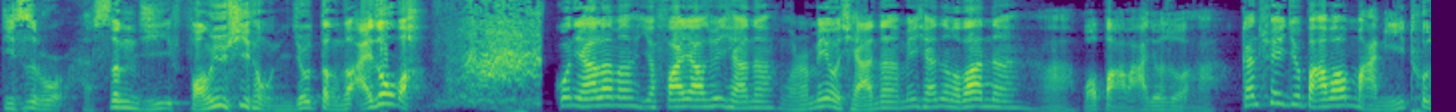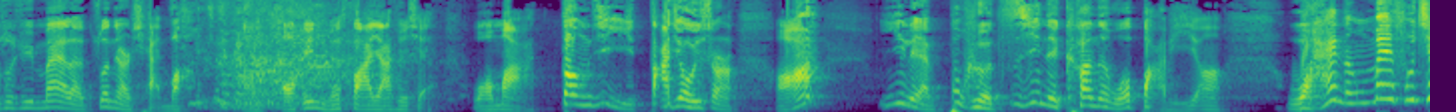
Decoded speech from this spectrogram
第四步，升级防御系统，你就等着挨揍吧。过年了吗？要发压岁钱呢。我说没有钱呢，没钱怎么办呢？啊，我爸爸就说啊，干脆就把我妈咪拖出去卖了，赚点钱吧。啊，好给你们发压岁钱。我妈当即大叫一声啊，一脸不可置信的看着我爸比啊，我还能卖出价？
